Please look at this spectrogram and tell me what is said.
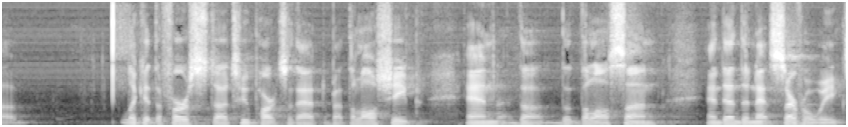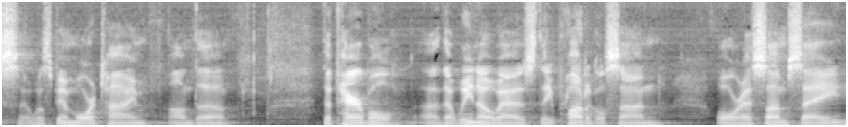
uh, look at the first uh, two parts of that about the lost sheep and the, the, the, lost son. And then the next several weeks, uh, we'll spend more time on the, the parable uh, that we know as the prodigal son, or as some say,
